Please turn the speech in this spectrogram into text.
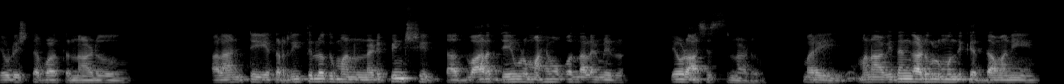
దేవుడు ఇష్టపడుతున్నాడు. అలాంటి యొక్క రీతిలోకి మనం నడిపించి, తద్వారా దేవుడు మహిమ పొందాలని మీరు దేవుడు ఆశిస్తున్నాడు. మరి మనం ఆ విధంగా అడుగులు ముందుకెద్దామని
